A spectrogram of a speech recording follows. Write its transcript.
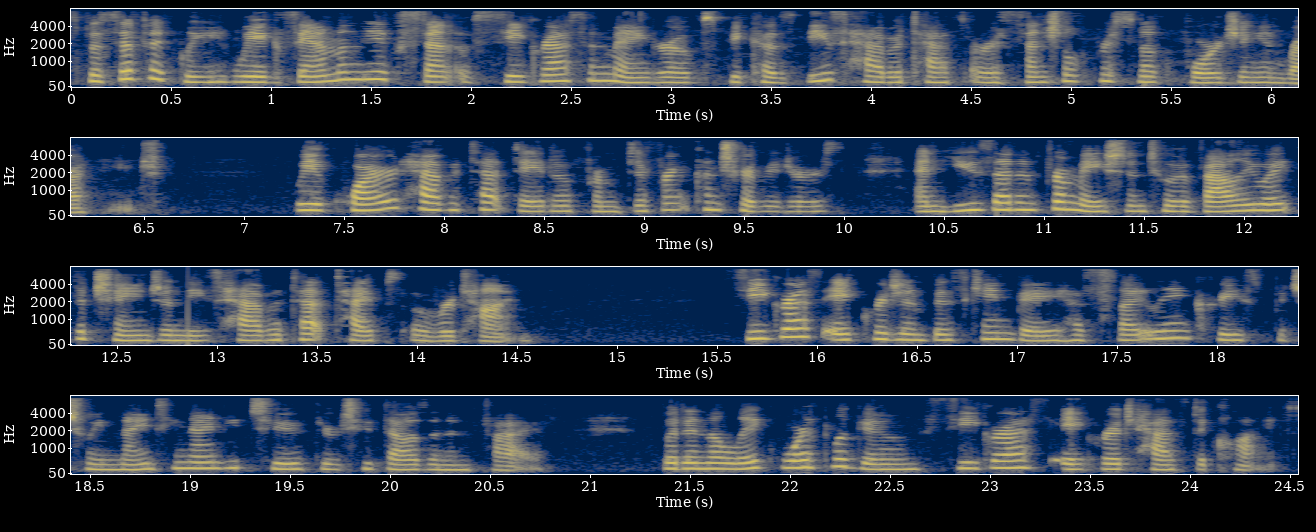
Specifically, we examine the extent of seagrass and mangroves because these habitats are essential for snook foraging and refuge. We acquired habitat data from different contributors and use that information to evaluate the change in these habitat types over time. Seagrass acreage in Biscayne Bay has slightly increased between 1992 through 2005 but in the Lake Worth Lagoon, seagrass acreage has declined.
